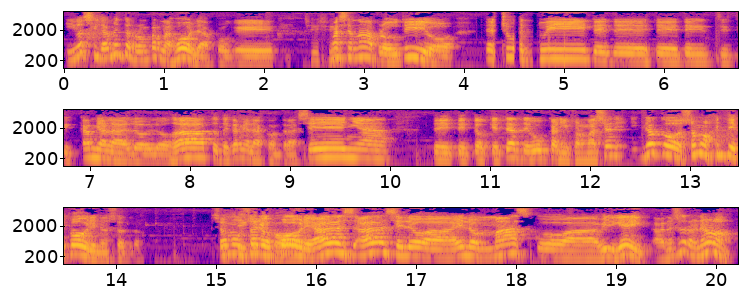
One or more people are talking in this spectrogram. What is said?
y básicamente romper las bolas, porque Sí, sí. no hacen nada productivo. Te suben tweet, te, te, te, te- te- te cambian la- lo- los datos, te cambian las contraseñas, te, te toquetean, te buscan información. Loco, somos gente pobre nosotros. Somos Sí, usuarios pobres. Háganse- háganselo a Elon Musk o a Bill Gates. A nosotros no.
